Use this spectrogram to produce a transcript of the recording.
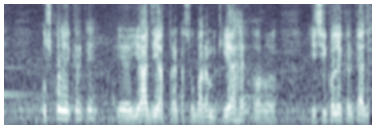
उसको लेकर के आज यात्रा का शुभारंभ किया है और इसी को लेकर के आज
